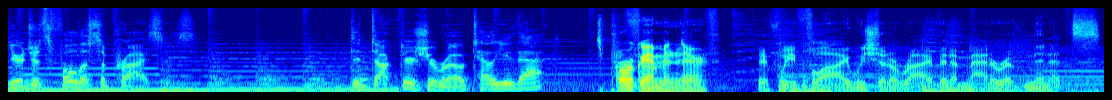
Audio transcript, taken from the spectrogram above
You're just full of surprises. Did Dr. Gero tell you that? It's program in there. If we fly, we should arrive in a matter of minutes.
